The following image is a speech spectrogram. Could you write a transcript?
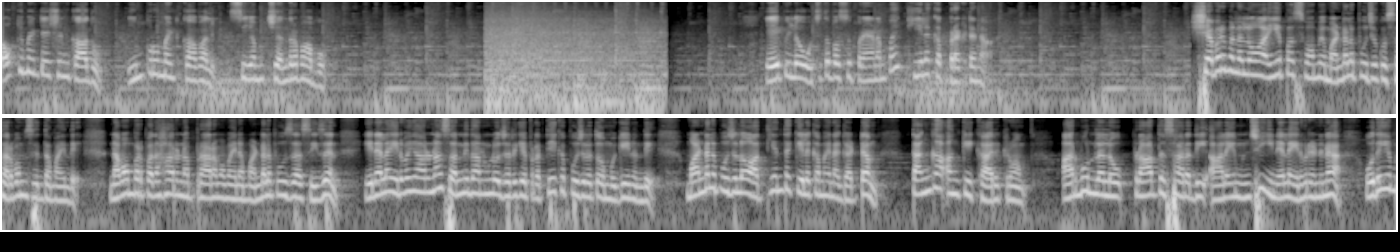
డాక్యుమెంటేషన్ కాదు ఇంప్రూవ్మెంట్ కావాలి సీఎం చంద్రబాబు. ఏపీలో ఉచిత బస్సు ప్రయాణంపై కీలక ప్రకటన. శబరిమలలో అయ్యప్ప స్వామి మండల పూజకు సర్వం సిద్ధమైంది. నవంబర్ పదహారున ప్రారంభమైన మండల పూజ సీజన్ ఈ నెల ఇరవై ఆరున సన్నిధానంలో జరిగే ప్రత్యేక పూజలతో ముగియనుంది. మండల పూజలో అత్యంత కీలకమైన ఘట్టం తంగ అంకి కార్యక్రమం. అర్మూర్లలో ప్రార్థసారథి ఆలయం నుంచి ఈ నెల ఇరవై రెండున ఉదయం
